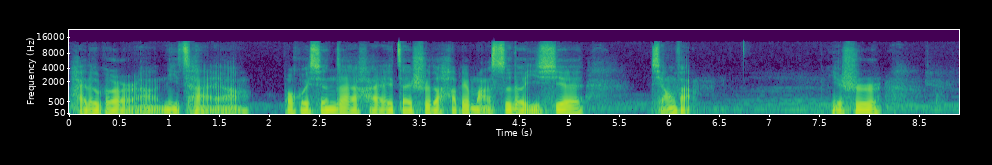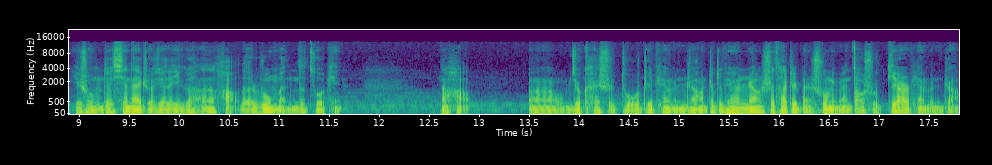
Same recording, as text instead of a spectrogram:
海德格尔啊、尼采啊，包括现在还在世的哈贝马斯的一些想法，也是也是我们对现代哲学的一个很好的入门的作品。那好，嗯，我们就开始读这篇文章。这这篇文章是他这本书里面倒数第二篇文章。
